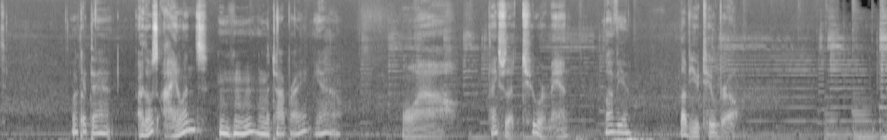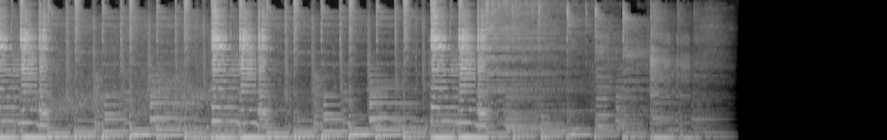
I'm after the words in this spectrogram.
Look at that. Are those islands? Mm-hmm. On the top right. Yeah. Wow. Thanks for the tour, man. Love you. Love you too, bro.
